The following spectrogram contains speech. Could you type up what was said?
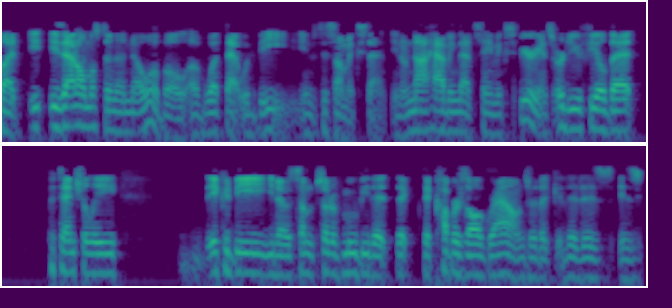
but is that almost an unknowable of what that would be you know, to some extent you know not having that same experience? Or do you feel that potentially it could be you know some sort of movie that that, that covers all grounds or that that is is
